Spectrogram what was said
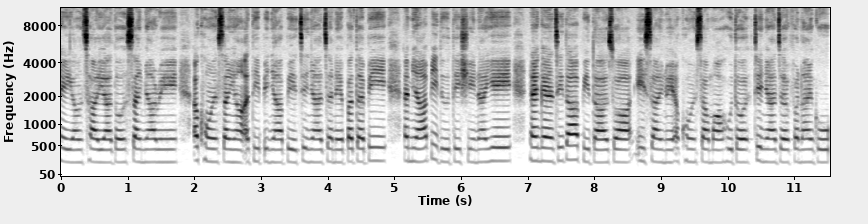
နှိရောင်ချရသောဆိုင်များတွင် အခွန်ဆိုင်ရာအသိပညာပေးကြေညာချက်နှင့်ပတ်သက်ပြီးအများပြည်သူသိရှိနိုင်ရေးနိုင်ငံကြီးသားပြည်သားစွာဤဆိုင်တွင် အခွန်ဆောင်မှာဟုသောကြေညာချက်ဖနိုင်းကို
